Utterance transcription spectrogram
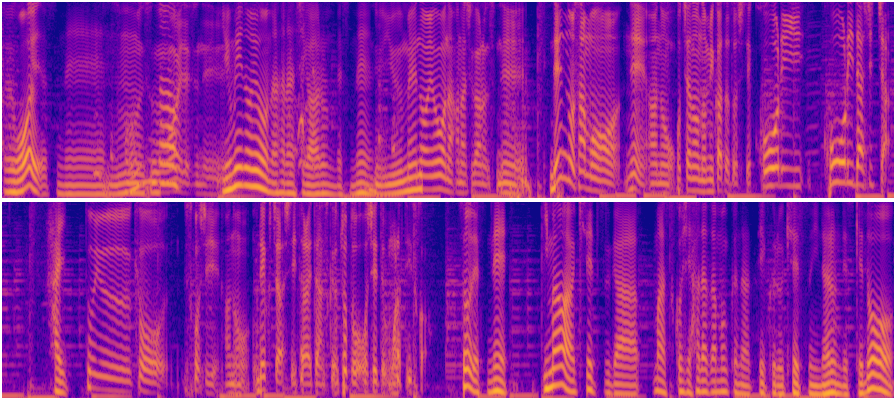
すごいですね。うん、すごないですね。夢のような話があるんですね。夢のような話があるんですね。伝野さんもね、あのお茶の飲み方として氷氷出し茶はい。という今日少しあのレクチャーしていただいたんですけど、ちょっと教えてもらっていいですか？そうですね。今は季節が、まあ、少し肌寒くなってくる季節になるんですけど、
